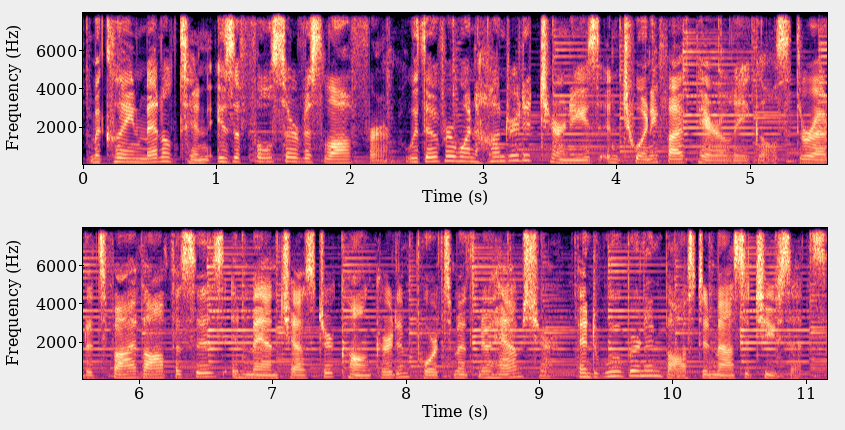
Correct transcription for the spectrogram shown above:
McLane Middleton is a full service law firm with over 100 attorneys and 25 paralegals throughout its five offices in Manchester, Concord, and Portsmouth, New Hampshire, and Woburn and Boston, Massachusetts.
